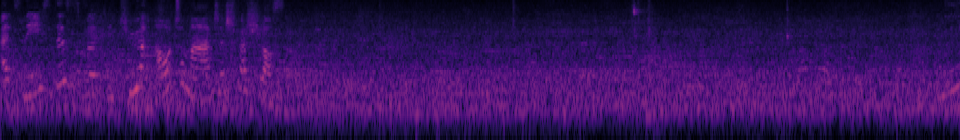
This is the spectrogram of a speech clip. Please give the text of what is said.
Als nächstes wird die Tür automatisch verschlossen. Nun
